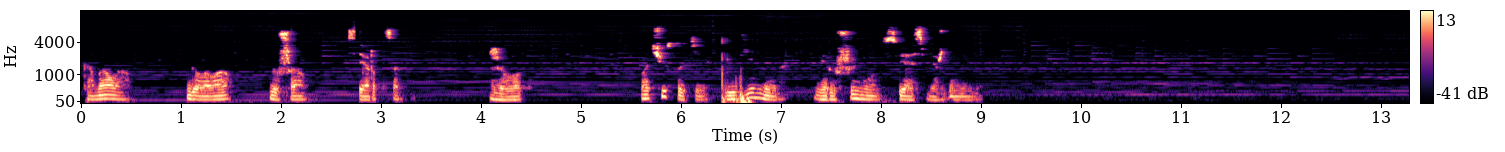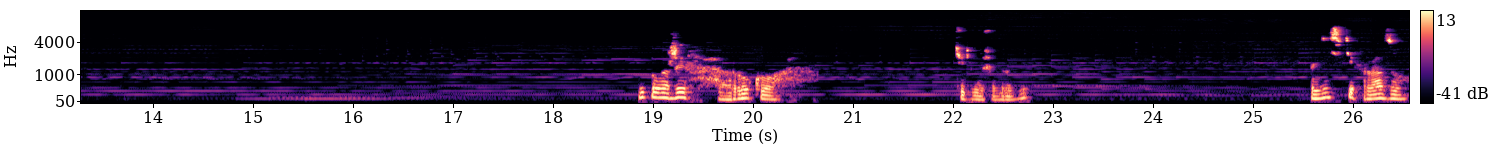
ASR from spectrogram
канала. Голова, душа, сердце, живот. Почувствуйте единую нерушимую связь между ними. И положив руку чуть выше груди, произнесите фразу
